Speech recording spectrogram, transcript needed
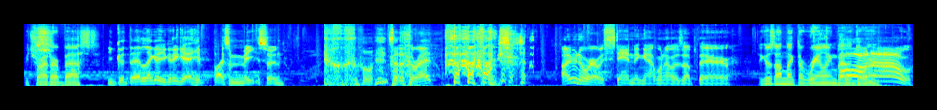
We tried our best. You good there, Lego? You're gonna get hit by some meat soon. Is that a threat? I don't even know where I was standing at when I was up there. I think it was on like the railing by the Oh door. no!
